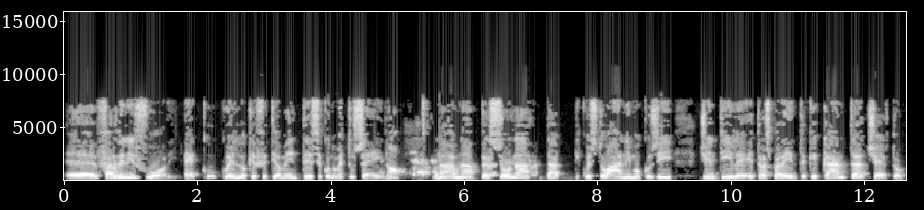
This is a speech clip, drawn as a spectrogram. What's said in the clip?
eh, far venire fuori, ecco, quello che effettivamente secondo me tu sei, no? una, una persona da- di questo animo così gentile e trasparente che canta, certo,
